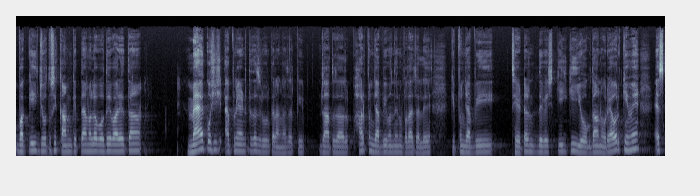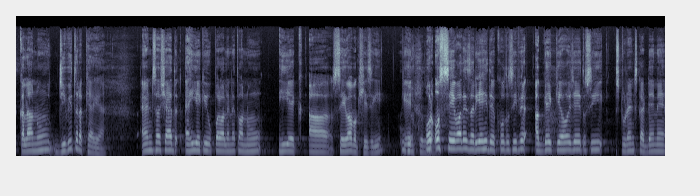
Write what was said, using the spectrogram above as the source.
ਬਾਕੀ ਜੋ ਤੁਸੀਂ ਕੰਮ ਕੀਤਾ ਮਤਲਬ ਉਹਦੇ ਬਾਰੇ ਤਾਂ ਮੈਂ ਕੋਸ਼ਿਸ਼ ਆਪਣੇ ਐਂਡ ਤੇ ਤਾਂ ਜ਼ਰੂਰ ਕਰਾਂਗਾ ਸਰ ਕਿ ਜ਼ਿਆਦਾ ਤੋਂ ਜ਼ਿਆਦਾ ਹਰ ਪੰਜਾਬੀ ਬੰਦੇ ਨੂੰ ਪਤਾ ਚੱਲੇ ਕਿ ਪੰਜਾਬੀ ਥੀਏਟਰ ਦੇ ਵਿੱਚ ਕੀ ਕੀ ਯੋਗਦਾਨ ਹੋ ਰਿਹਾ ਔਰ ਕਿਵੇਂ ਇਸ ਕਲਾ ਨੂੰ ਜੀਵਿਤ ਰੱਖਿਆ ਗਿਆ। ਐਂਡ ਸਰ ਸ਼ਾਇਦ ਇਹੀ ਹੈ ਕਿ ਉੱਪਰ ਵਾਲੇ ਨੇ ਤੁਹਾਨੂੰ ਹੀ ਇੱਕ ਆ, ਸੇਵਾ ਬਖਸ਼ੀ ਸੀਗੀ ਕਿ ਔਰ ਉਸ ਸੇਵਾ ਦੇ ਜ਼ਰੀਏ ਹੀ ਦੇਖੋ ਤੁਸੀਂ ਫਿਰ ਅੱਗੇ ਕਿਹੋ ਜੇ ਤੁਸੀਂ ਸਟੂਡੈਂਟਸ ਕੱਢੇ ਨੇ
